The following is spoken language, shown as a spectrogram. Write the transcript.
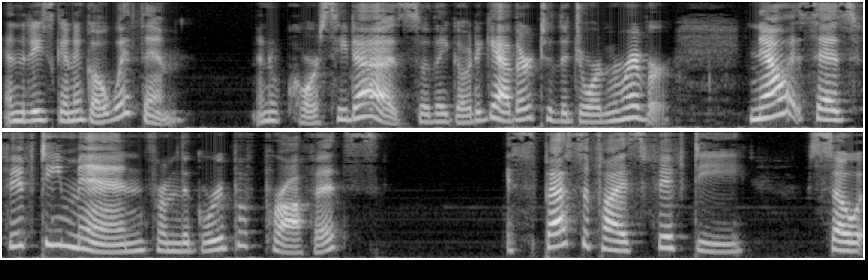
and that he's going to go with him. And of course he does. So they go together to the Jordan River. Now it says 50 men from the group of prophets it specifies 50, so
